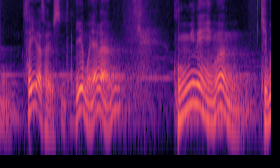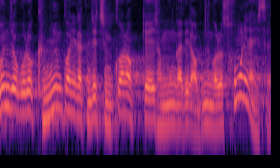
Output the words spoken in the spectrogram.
음, 세 개가 더 있습니다. 이게 뭐냐면, 국민의힘은 기본적으로 금융권이라든지 증권업계의 전문가들이 없는 걸로 소문이 나 있어요.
